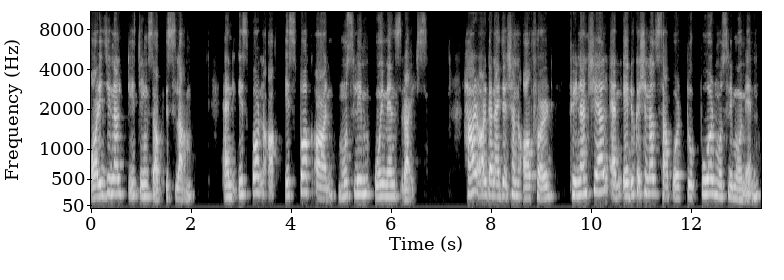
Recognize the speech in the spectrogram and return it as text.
original teachings of Islam and spoke on Muslim women's rights. Her organization offered financial and educational support to poor Muslim women.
